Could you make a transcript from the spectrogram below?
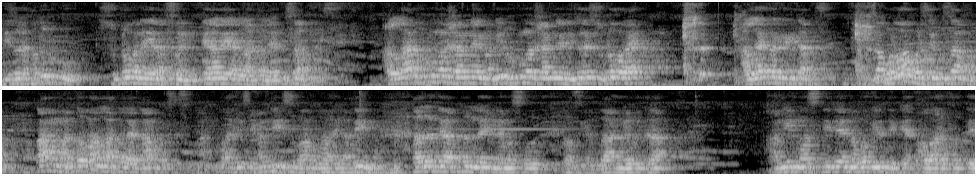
নিজের কতটুকু ছোট বানাইয়া রাখছেন এরারে আল্লাহ তাআলা উসা বানাইছে। আল্লাহর হুকুমের সামনে, নবীর হুকুমের সামনে নিজের ছোট করায় আল্লাহ তাআলা কিতাব আছে। বড় করছে উসামা তাম মারতবা আল্লাহ তাআলা দাম করছে হযরত আব্দুল্লাহ ইবনে মাসউদ রাদিয়াল্লাহু আনহু বিতরা আমি মসজিদে নববীর দিকে আওয়ার পথে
